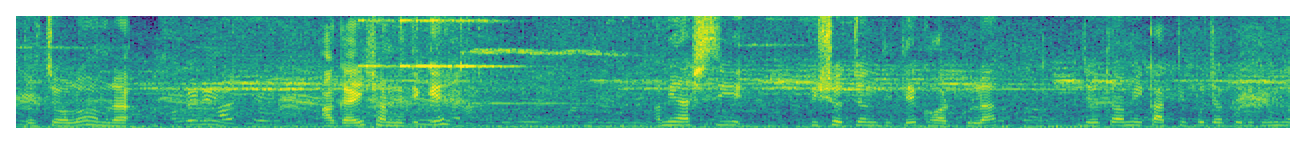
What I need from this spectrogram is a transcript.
তো চলো, আমরা আগাই সামনের দিকে। আমি আসছি বিসর্জন দিতে ঘটগুলা। যেহেতু আমি কার্তিক পূজা করি, বিভিন্ন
